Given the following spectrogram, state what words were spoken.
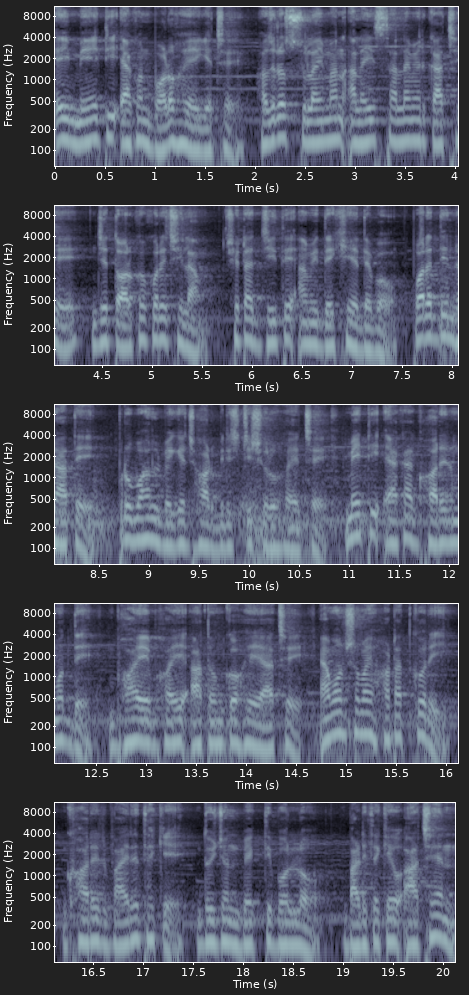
এই মেয়েটি এখন বড় হয়ে গেছে। হজরত সুলাইমান আলাইসাল্লামের কাছে যে তর্ক করেছিলাম, সেটা জিতে আমি দেখিয়ে দেব। পরের দিন রাতে প্রবল বেগে ঝড় বৃষ্টি শুরু হয়েছে। মেয়েটি একা ঘরের মধ্যে ভয়ে ভয়ে আতঙ্ক হয়ে আছে। এমন সময় হঠাৎ করেই ঘরের বাইরে থেকে দুইজন ব্যক্তি বলল বাড়িতে কেউ আছেন,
